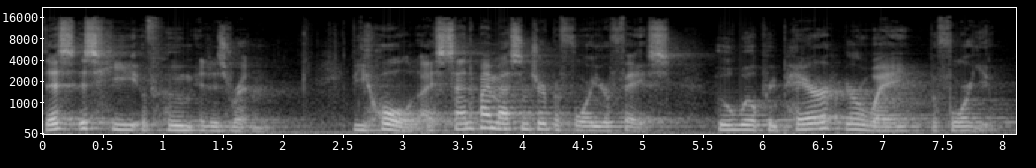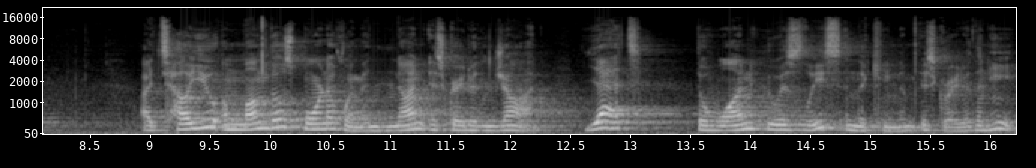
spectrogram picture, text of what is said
This is he of whom it is written Behold, I send my messenger before your face, who will prepare your way before you. I tell you, among those born of women, none is greater than John, yet the one who is least in the kingdom is greater than he.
